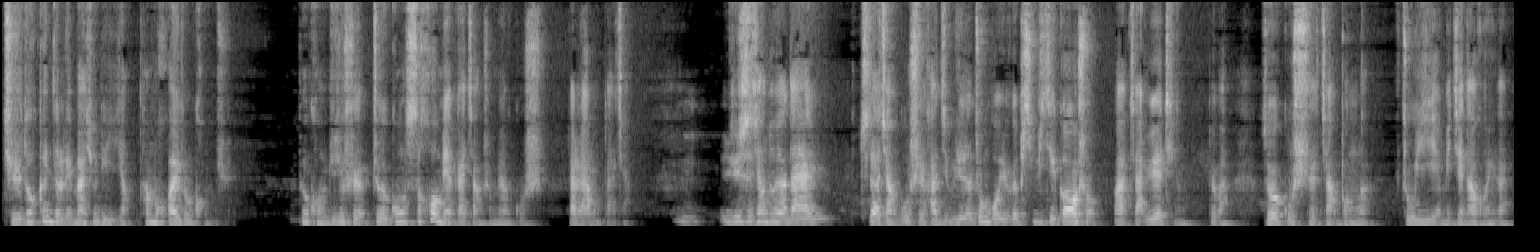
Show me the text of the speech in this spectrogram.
其实都跟着雷曼兄弟一样，他们怀一种恐惧，这种恐惧就是这个公司后面该讲什么样的故事来拉拢大家。嗯，与此相同，样大家是在讲故事，还记不记得中国有个 PPT 高手啊，贾跃亭，对吧？最后故事讲崩了，周一也没见他回来。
